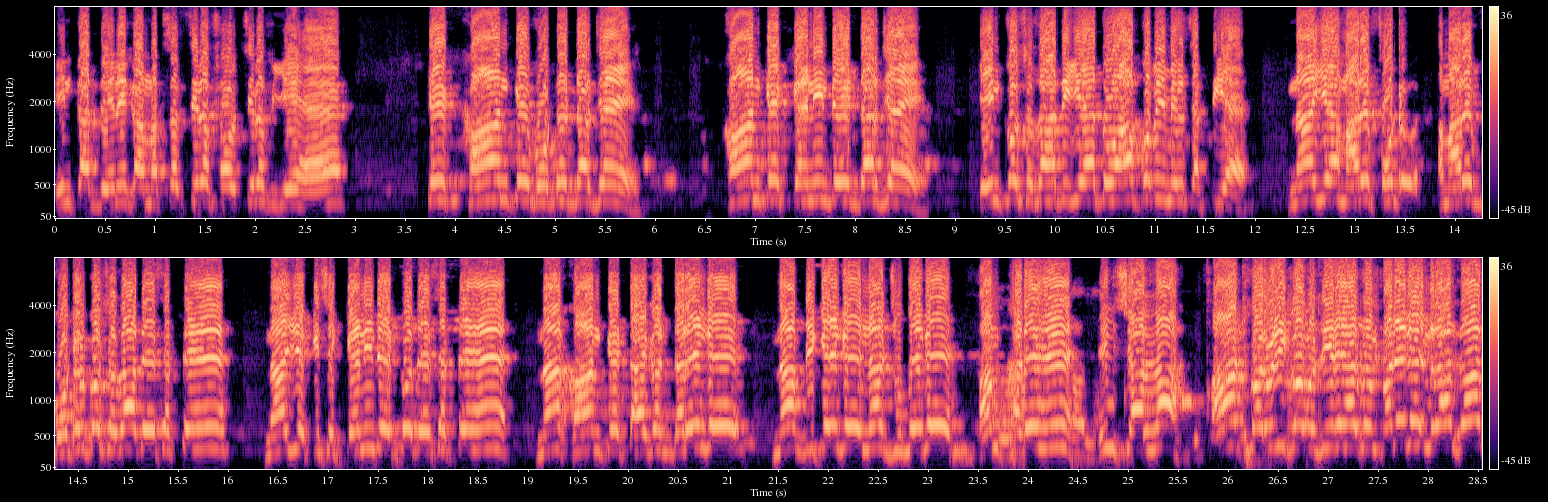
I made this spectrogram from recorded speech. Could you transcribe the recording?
इनका देने का मकसद सिर्फ़ और सिर्फ़ ये है कि खान के वोटर डर जाए, खान के कैंडिडेट डर जाए। कि इनको सजा दी है तो आपको भी मिल सकती है। ना ये हमारे फ़ोटो, हमारे वोटर को सजा दे सकते हैं, ना ये किसी कैंडिडेट को दे सकते हैं, ना खान के टाइगर डरेंगे, ना बिकेंगे, ना झुकेंगे। हम खड़े हैं इनशाला आठ फरवरी को वज़ीर आज़म बनेगा इमरान खान,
